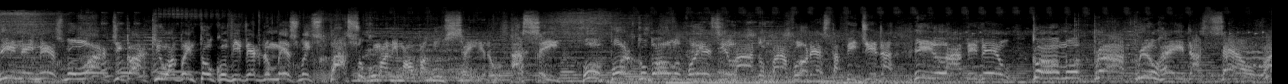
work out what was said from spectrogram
e nem mesmo Lord Gorgil aguentou conviver no mesmo espaço com um animal bagunceiro. Assim, o Porco Bolo foi exilado para a Floresta Fedida e lá viveu como o próprio rei da selva.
